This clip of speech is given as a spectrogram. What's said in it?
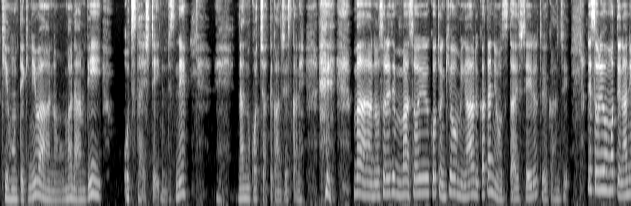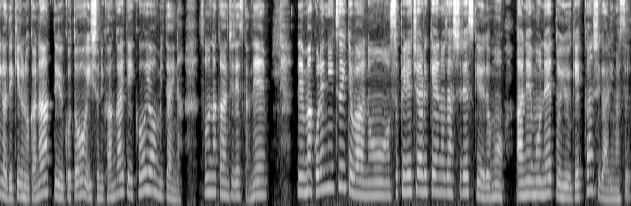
基本的には、あの、学び、お伝えしているんですね。えー何のこっちゃって感じですかね。まあ、あの、それでもまあ、そういうことに興味がある方にお伝えしているという感じ。で、それをもって何ができるのかなっていうことを一緒に考えていこうよ、みたいな、そんな感じですかね。で、まあ、これについては、あの、スピリチュアル系の雑誌ですけれども、アネモネという月刊誌があります。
